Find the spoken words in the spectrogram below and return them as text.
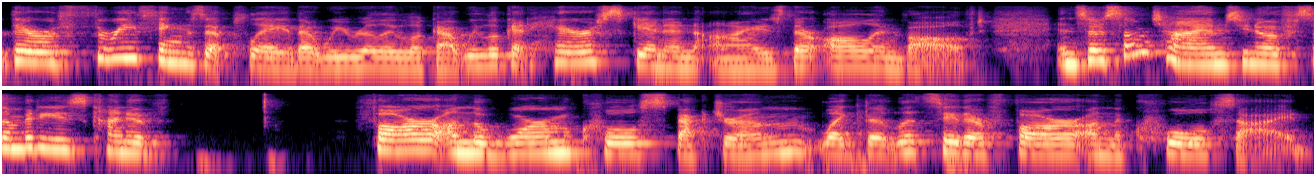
are there are three things at play that we really look at we look at hair skin and eyes they're all involved and so sometimes you know if somebody is kind of far on the warm cool spectrum like that let's say they're far on the cool side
